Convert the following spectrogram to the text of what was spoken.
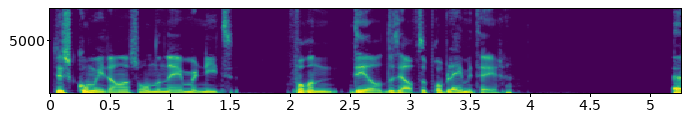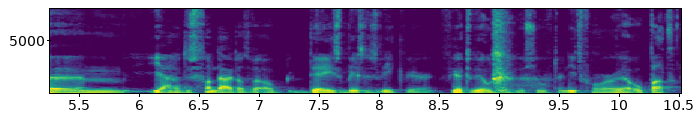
Dus kom je dan als ondernemer niet voor een deel dezelfde problemen tegen? Um, ja, dus vandaar dat we ook deze Business Week weer virtueel doen. Dus je hoeft er niet voor uh, op pad.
